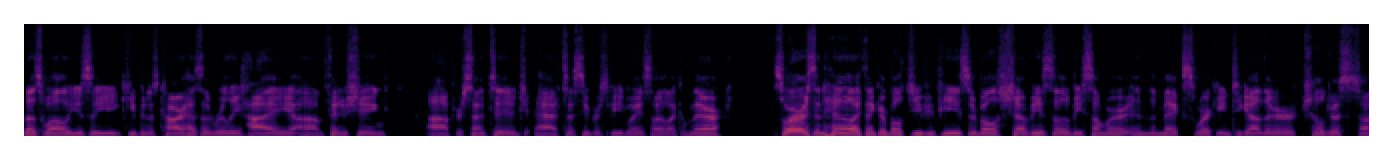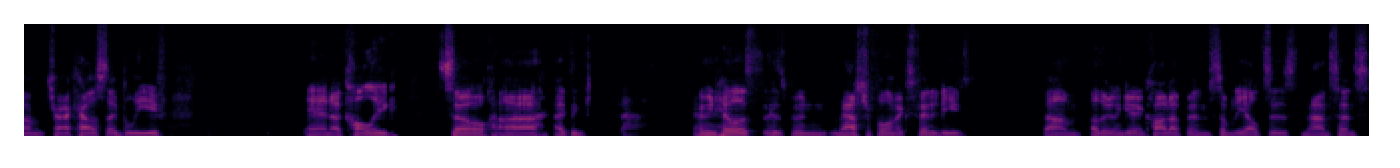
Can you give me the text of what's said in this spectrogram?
does well. Usually keeping his car has a really high um, finishing uh, percentage at a super speedway, so I like him there. Suarez and Hill, I think, are both GPPs. They're both Chevys, so they'll be somewhere in the mix working together. Childress um, Trackhouse, I believe, and a colleague. So uh, I think, I mean, Hill has, has been masterful in Xfinity um, other than getting caught up in somebody else's nonsense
